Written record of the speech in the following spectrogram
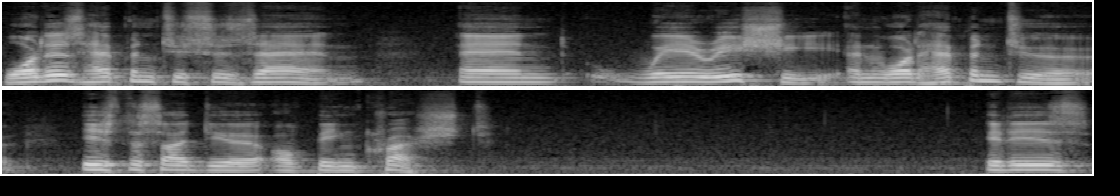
what has happened to Suzanne and where is she and what happened to her is this idea of being crushed. It is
